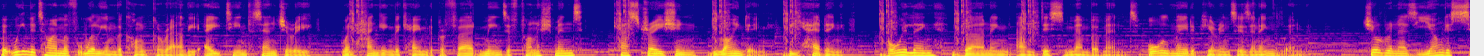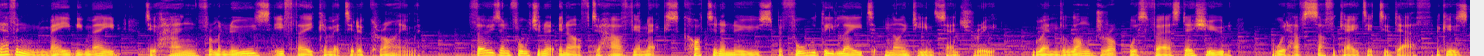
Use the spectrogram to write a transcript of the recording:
Between the time of William the Conqueror and the 18th century, when hanging became the preferred means of punishment, castration, blinding, beheading, boiling, burning, and dismemberment all made appearances in England. Children as young as seven may be made to hang from a noose if they committed a crime. Those unfortunate enough to have their necks caught in a noose before the late 19th century, when the long drop was first issued, would have suffocated to death because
